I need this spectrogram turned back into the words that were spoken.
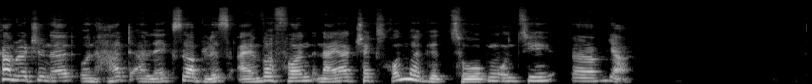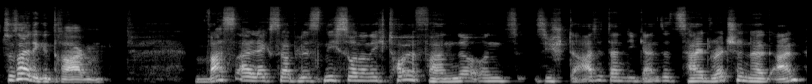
kam Reginald und hat Alexa Bliss einfach von Nia Jax runtergezogen und sie, äh, ja, zur Seite getragen. Was Alexa Bliss nicht sonderlich toll fand und sie startet dann die ganze Zeit Reginald an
